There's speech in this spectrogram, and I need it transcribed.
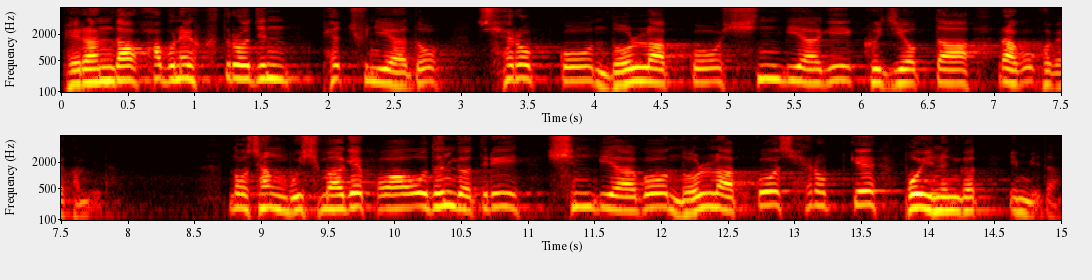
베란다 화분에 흐드러진 페추니아도 새롭고 놀랍고 신비하기 그지없다라고 고백합니다. 노상 무심하게 보아오던 것들이 신비하고 놀랍고 새롭게 보이는 것입니다.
